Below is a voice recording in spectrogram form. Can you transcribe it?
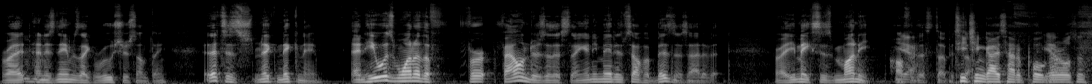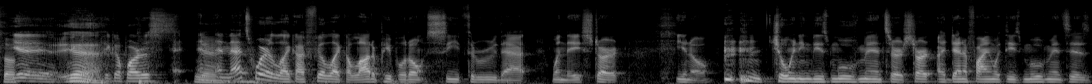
right? And his name is like Roosh or something. That's his nick- nickname. And he was one of the fir- founders of this thing, and he made himself a business out of it, right? He makes his money off Yeah. of this type of Teaching guys how to pull Yep. girls and stuff. Yeah, yeah, yeah. Yeah. Pickup artists. And, Yeah. and that's where like I feel like a lot of people don't see through that when they start, you know, joining these movements or start identifying with these movements is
